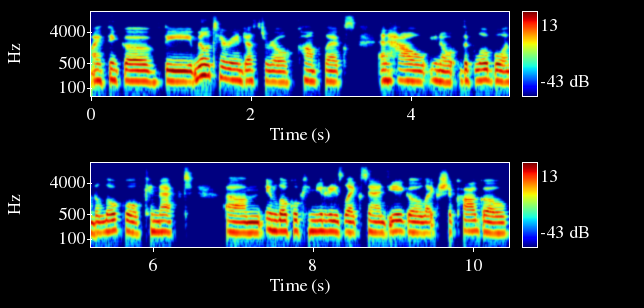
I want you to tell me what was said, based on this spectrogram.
I think of the military industrial complex and how, you know, the global and the local connect um, in local communities like San Diego, like Chicago,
